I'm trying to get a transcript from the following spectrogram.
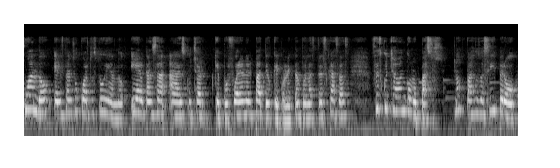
cuando él está en su cuarto estudiando y alcanza a escuchar que por fuera en el patio, que conectan pues las tres casas, se escuchaban como pasos, ¿no? Pasos así, pero...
